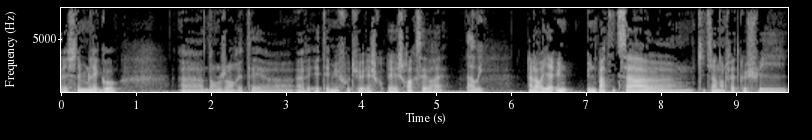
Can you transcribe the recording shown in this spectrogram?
les films Lego euh, dans le genre étaient, euh, avaient été mieux foutus. Et je, et je crois que c'est vrai. Ah oui. Alors il y a une, une partie de ça euh, qui tient dans le fait que je suis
